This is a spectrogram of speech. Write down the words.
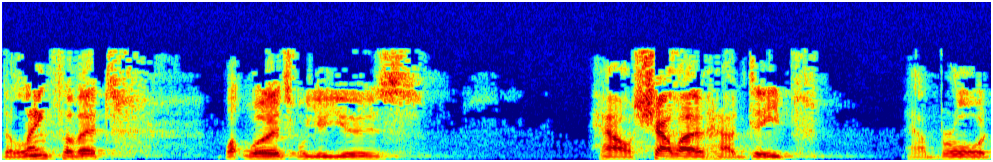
The length of it, what words will you use? How shallow, how deep, how broad?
